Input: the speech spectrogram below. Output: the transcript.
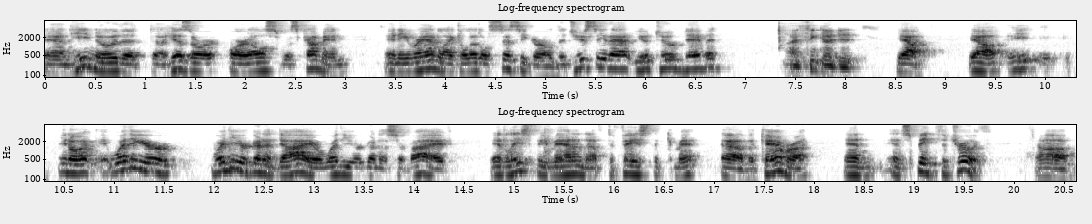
and he knew that uh, his or, or else was coming, and he ran like a little sissy girl. Did you see that YouTube, David? I think I did. Yeah, yeah. He, you know, whether you're whether you're going to die or whether you're going to survive, at least be man enough to face the uh, the camera and and speak the truth. Uh,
